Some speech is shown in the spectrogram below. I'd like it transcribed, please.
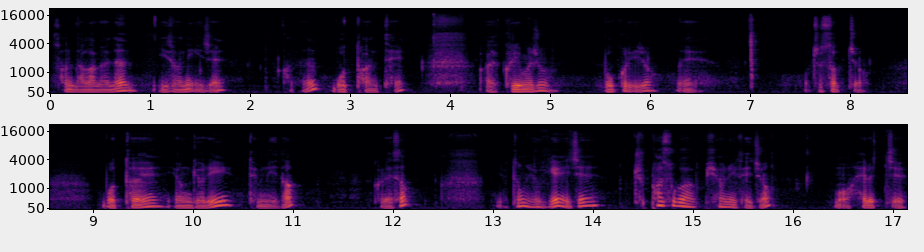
선 나가면은 이 선이 이제 가는 모터한테 아, 그림을 좀 못 그리죠. 네. 어쩔 수 없죠. 모터에 연결이 됩니다. 그래서 보통 여기에 이제 주파수가 표현이 되죠. 뭐 헤르츠로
